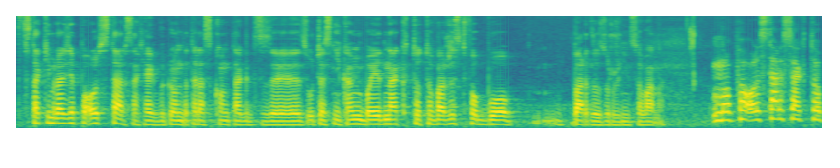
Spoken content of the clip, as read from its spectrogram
w takim razie po All Starsach, jak wygląda teraz kontakt z, z uczestnikami, bo jednak to towarzystwo było bardzo zróżnicowane. No po All Starsach to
